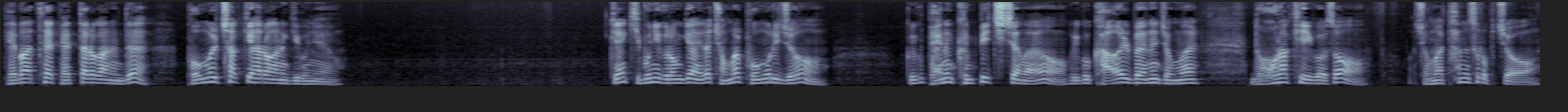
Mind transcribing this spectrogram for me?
배밭에 배 따러 가는데 보물찾기 하러 가는 기분이에요. 그냥 기분이 그런 게 아니라 정말 보물이죠. 그리고 배는 금빛이잖아요. 그리고 가을 배는 정말 노랗게 익어서 정말 탐스럽죠.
